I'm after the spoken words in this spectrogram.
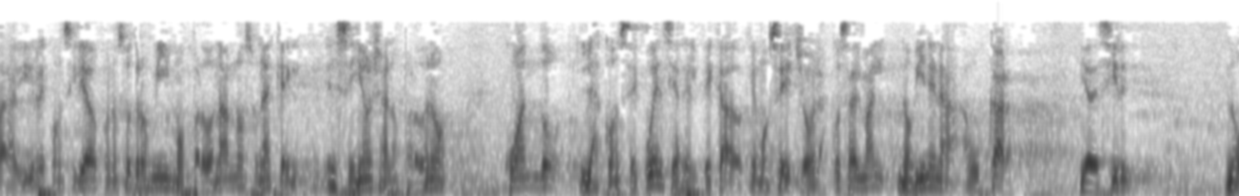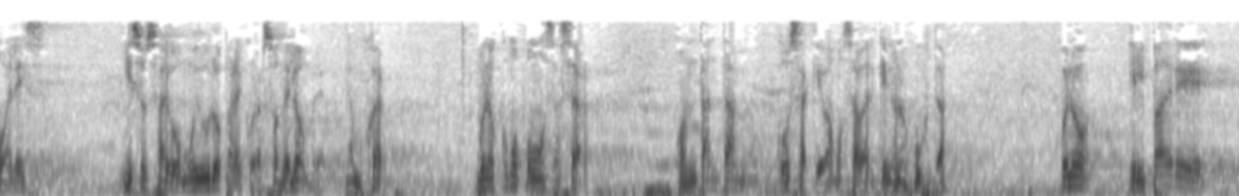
para vivir reconciliados con nosotros mismos, perdonarnos una vez que el Señor ya nos perdonó. Cuando las consecuencias del pecado que hemos hecho o las cosas del mal nos vienen a, buscar y a decir, no valés. Y eso es algo muy duro para el corazón del hombre, la mujer. Bueno, ¿cómo podemos hacer con tanta cosa que vamos a ver que no nos gusta. Bueno, el padre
